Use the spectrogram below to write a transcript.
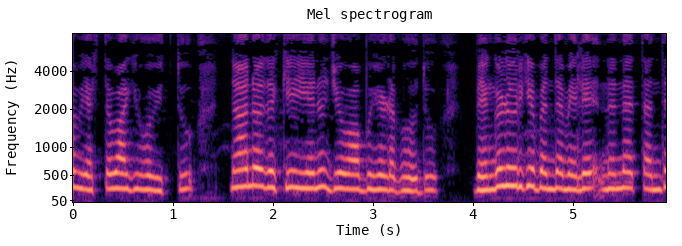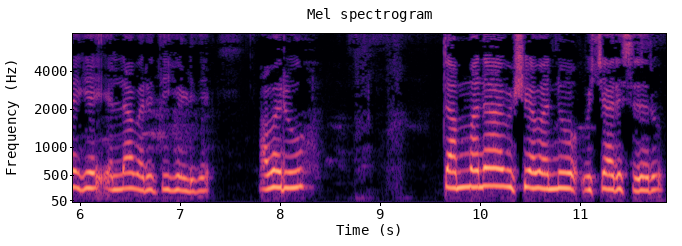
ವ್ಯರ್ಥವಾಗಿ ಹೋಯಿತು. ನಾನು ಅದಕ್ಕೆ ಏನು ಜವಾಬು ಹೇಳಬಹುದು? ಬೆಂಗಳೂರಿಗೆ ಬಂದ ಮೇಲೆ ನನ್ನ ತಂದೆಗೆ ಎಲ್ಲ ವರದಿ ಹೇಳಿದೆ. ಅವರು ತಮ್ಮನ ವಿಷಯವನ್ನು ವಿಚಾರಿಸಿದರು.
